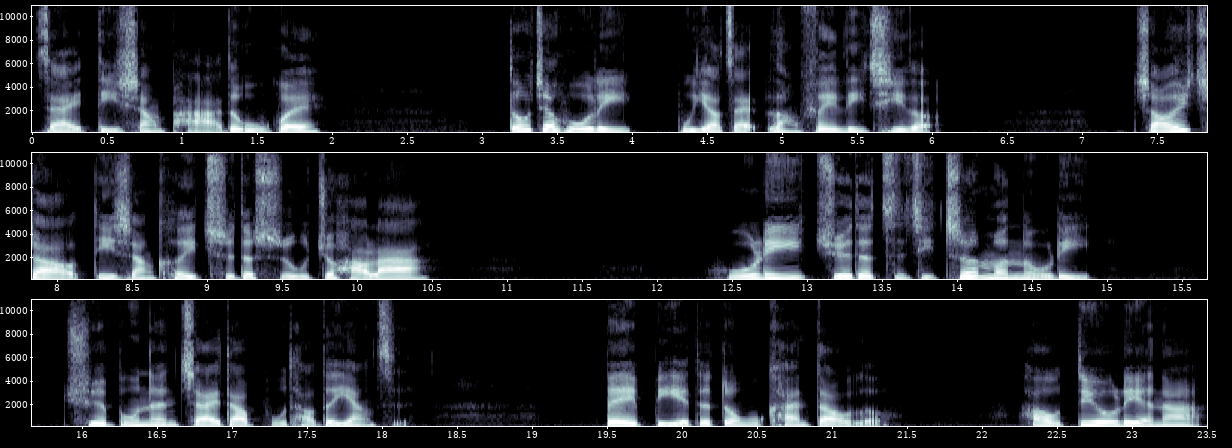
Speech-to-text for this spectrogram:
在地上爬的乌龟，都叫狐狸不要再浪费力气了，找一找地上可以吃的食物就好啦。狐狸觉得自己这么努力，却不能摘到葡萄的样子，被别的动物看到了，好丢脸啊！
